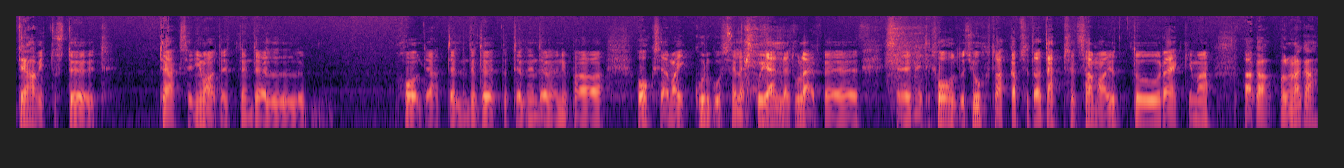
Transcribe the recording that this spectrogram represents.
teavitustööd tehakse niimoodi, et nendel hooldajatel, nendel töötajatel, nendel on juba oksemaik kurgus sellest, kui jälle tuleb äh, see näiteks hooldusjuht hakkab seda täpselt sama juttu rääkima, aga palun väga,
